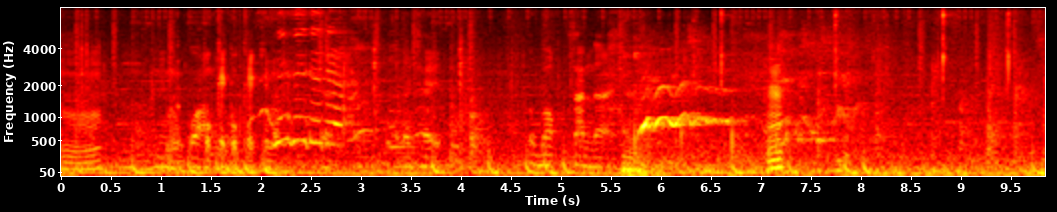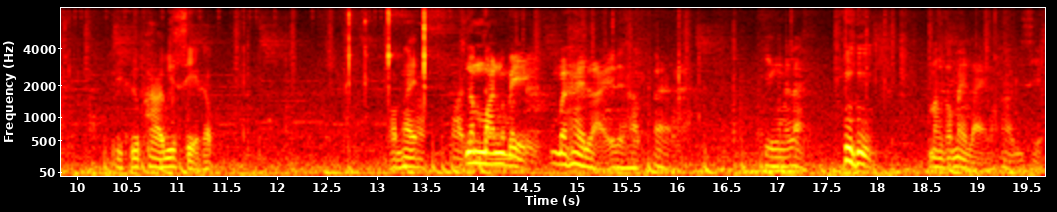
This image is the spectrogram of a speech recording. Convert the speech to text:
อืมอืมอันนี้มัมันนกว้างกกเค็กกกเค็กใช่ไหมจะใช้ลูกบล็อกสั้นได้ฮะนี่คือผ้าวิเศษครับทำให้น้ำมันเบรกไม่ให้ไหลเลยครับแหมจริงไหมล่ะ มันก็ไม่ไหลแล้วผ้าวิเศษ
